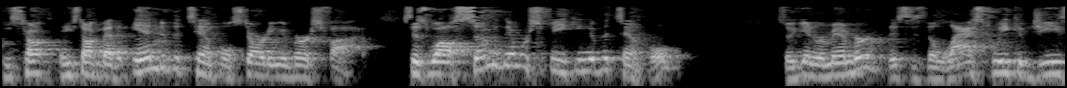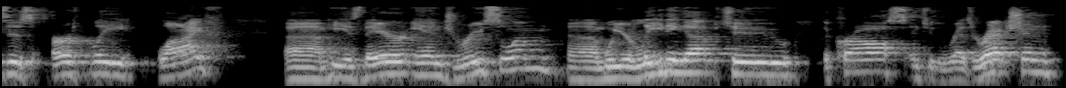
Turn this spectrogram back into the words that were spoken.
He's, talk, he's talking about the end of the temple starting in verse five. It says, while some of them were speaking of the temple, so again, remember, this is the last week of Jesus' earthly life. Um, he is there in Jerusalem. Um, we are leading up to the cross and to the resurrection.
